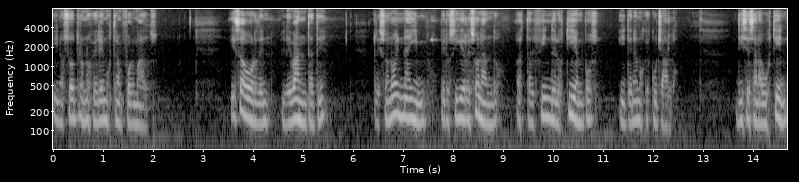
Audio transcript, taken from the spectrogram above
y nosotros nos veremos transformados. Esa orden, levántate, Resonó en Naim, pero sigue resonando hasta el fin de los tiempos y tenemos que escucharla. Dice San Agustín,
